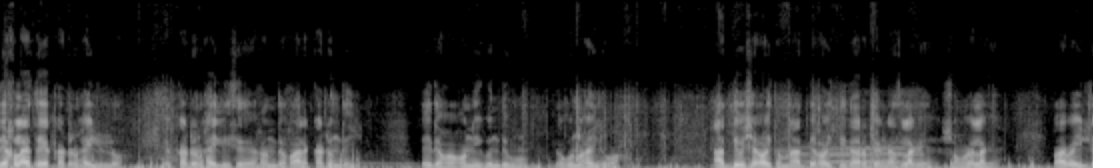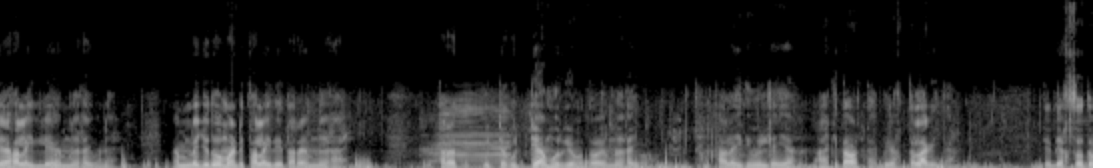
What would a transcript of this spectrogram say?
দেখলাই তো এক কার্টুন খাই লিলো। এক কার্টুন খাই লিছে, এখন দেখো আর এক কার্টুন দেই। এই দেখো, এখন ইগুন দিমু এগুনো খাই লিব। আর দিয়ে বেশি খাইতাম না আর দিয়ে খাইতে তার বেঙ্গাস লাগে, সময় লাগে। বা বা ইলটাই ফালাই দিলে, এমনি খাইব না এমনি যদি মাটিত ফালাই দেয় তারা এমনি খায়। তারা কুট্টা কুট্টা মুরগির মতো এমনি খাইব। ফালাই দিম উল্টাইয়া আর কিতা অর্থাৎ বিরক্ত লাগে তা দেখছ তো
